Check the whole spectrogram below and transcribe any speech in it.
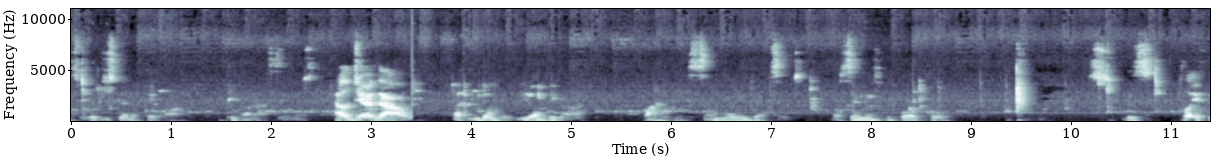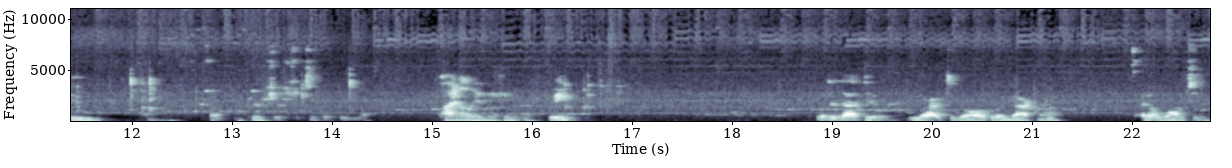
so we're just gonna pick on, pick on that things. How dare thou? But you don't. You don't pick on. Finally, someone gets it. Well, same as before. Cool. This playthrough. Um, I'm pretty sure she took video. Finally, we can are free. What did that do? Do I have to go all the way back now? I don't want to.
